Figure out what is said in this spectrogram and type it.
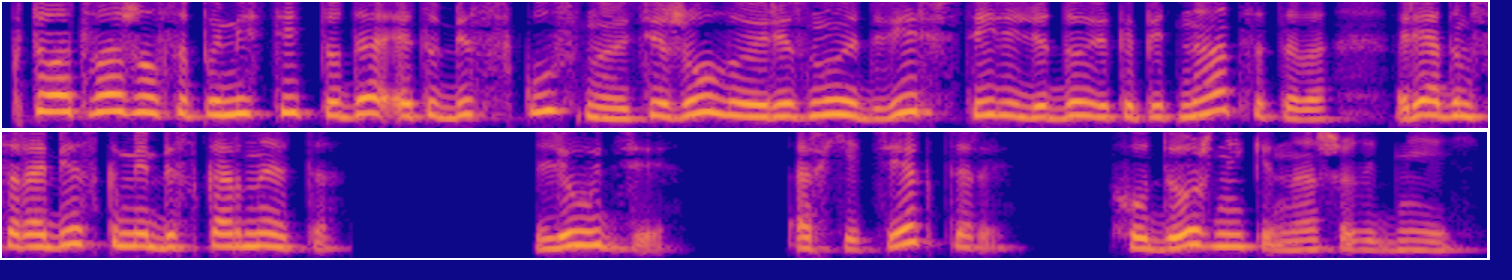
Кто отважился поместить туда эту безвкусную тяжелую резную дверь в стиле Людовика XV рядом с арабесками без корнета? Люди, архитекторы, художники наших дней.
